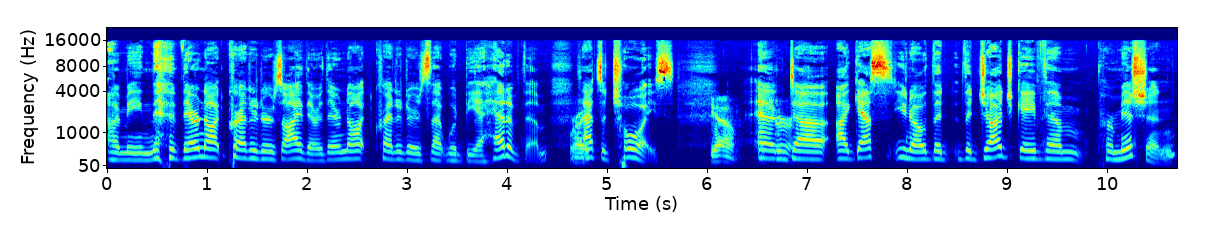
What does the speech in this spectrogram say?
I mean, they're not creditors either. They're not creditors that would be ahead of them. Right. That's a choice. Yeah. And sure. uh, I guess, you know, the, the judge gave them permission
